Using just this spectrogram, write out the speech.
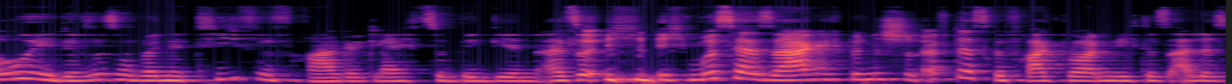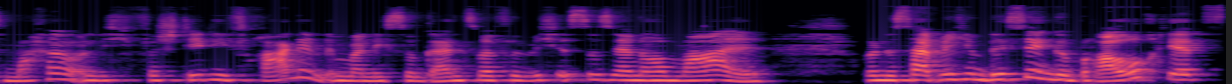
Ui, das ist aber eine tiefe Frage gleich zu Beginn. Also ich, ich muss ja sagen, ich bin schon öfters gefragt worden, wie ich das alles mache und ich verstehe die Fragen immer nicht so ganz, weil für mich ist das ja normal. Und es hat mich ein bisschen gebraucht jetzt,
